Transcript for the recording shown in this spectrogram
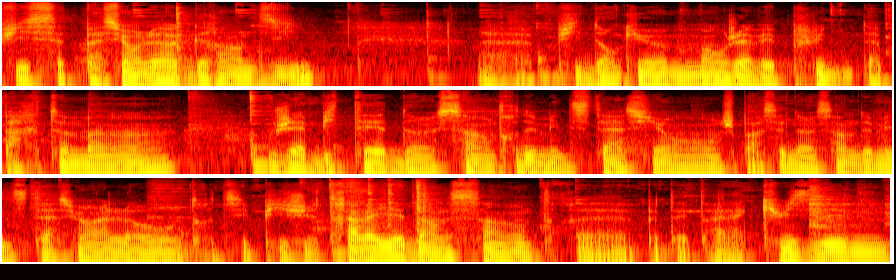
Puis cette passion-là a grandi. Euh, puis donc, il y a eu un moment où j'avais plus d'appartement. où j'habitais d'un centre de méditation. Je passais d'un centre de méditation à l'autre. Puis je travaillais dans le centre, euh, peut-être à la cuisine,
